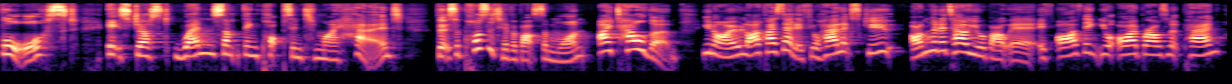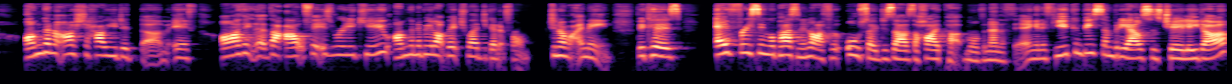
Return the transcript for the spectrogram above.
forced. It's just when something pops into my head that's a positive about someone i tell them. You know like i said if your hair looks cute i'm going to tell you about it. If i think your eyebrows look pen i'm going to ask you how you did them. If i think that that outfit is really cute i'm going to be like bitch where'd you get it from? Do you know what i mean? Because every single person in life also deserves a hype up more than anything. And if you can be somebody else's cheerleader,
